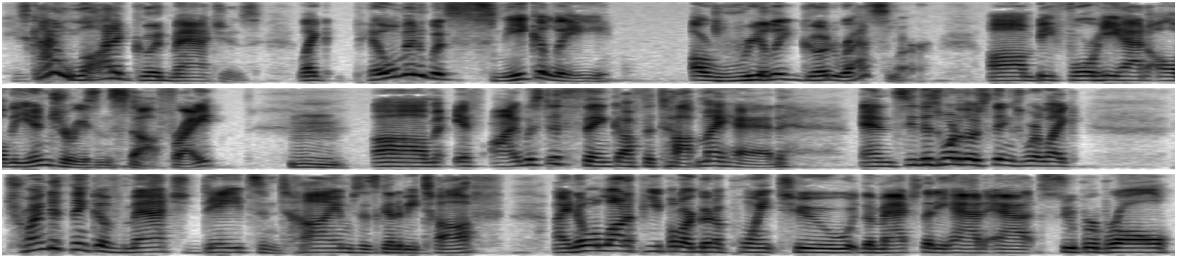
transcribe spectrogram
he's got a lot of good matches. Like Pillman was sneakily a really good wrestler um, before he had all the injuries and stuff, right? Mm. Um, if I was to think off the top of my head, and see, this is one of those things where like trying to think of match dates and times is going to be tough. I know a lot of people are going to point to the match that he had at Super Brawl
